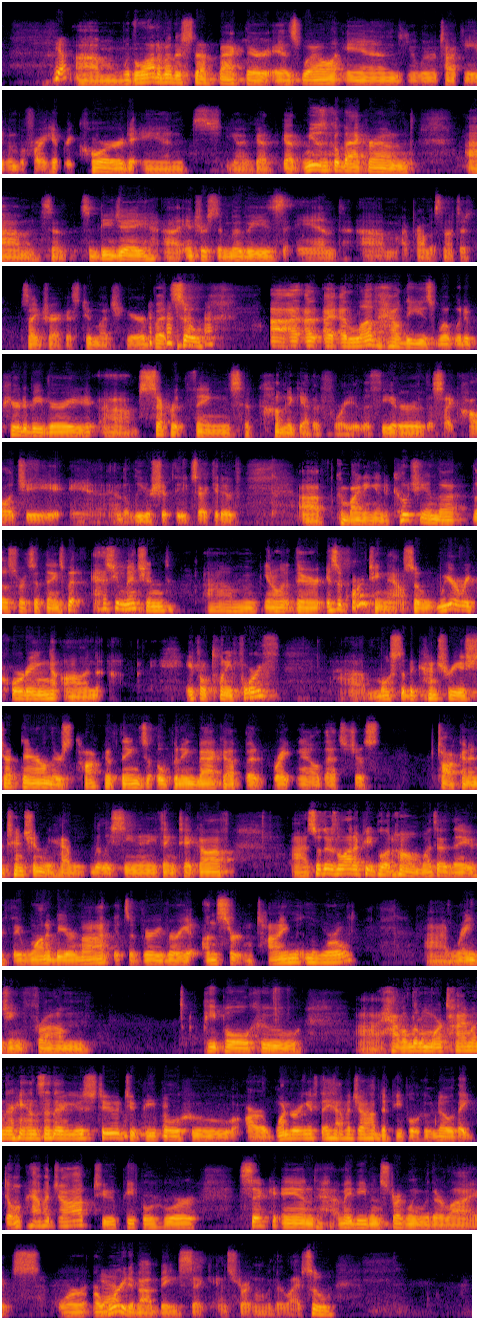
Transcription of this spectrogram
Yep. Um, with a lot of other stuff back there as well. And you know, we were talking even before I hit record, and you know, I've got got musical background, um, some some DJ uh, interest in movies, and um, I promise not to sidetrack us too much here. But so I, I, I, love how these, what would appear to be very um, separate things, have come together for you the theater, the psychology, and, and the leadership, the executive, uh, combining into coaching and the, those sorts of things. But as you mentioned, um, you know, there is a quarantine now. So we are recording on April 24th. Uh, most of the country is shut down. There's talk of things opening back up, but right now that's just talk and intention. We haven't really seen anything take off. Uh, so there's a lot of people at home, whether they, they want to be or not. It's a very, very uncertain time in the world, uh, ranging from people who uh, have a little more time on their hands than they're used to, to people who are wondering if they have a job, to people who know they don't have a job, to people who are sick and maybe even struggling with their lives or are yeah. worried about being sick and struggling with their lives. So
